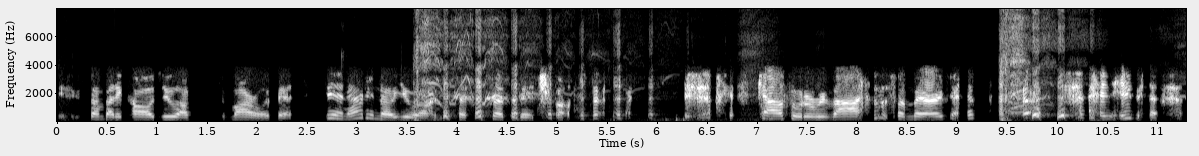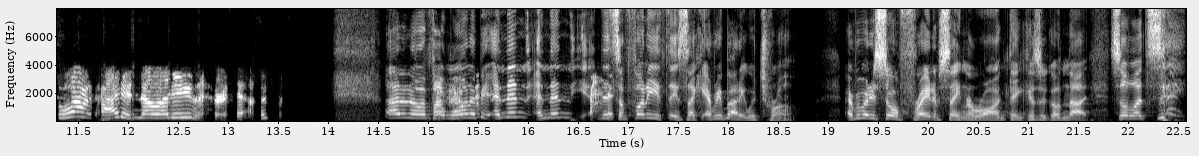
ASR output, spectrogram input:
if somebody called you up tomorrow and said, "Ben, I didn't know you were President Trump." Council to Revive America, and he "What? I didn't know it either." I don't know if I want to be. And then, and then it's a funny thing. It's like everybody with Trump. Everybody's so afraid of saying the wrong thing because it go nut. So let's, say,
